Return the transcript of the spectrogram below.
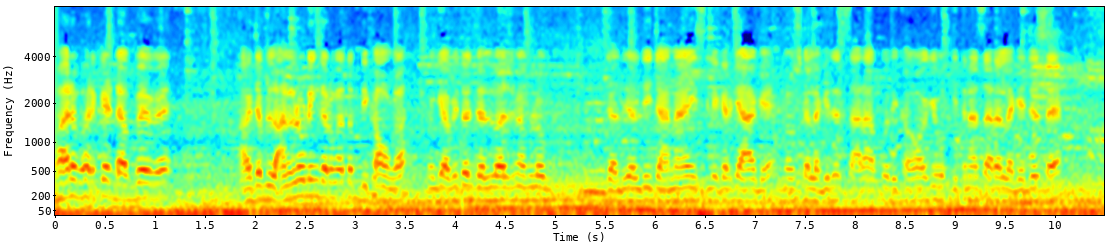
भर भर के डब्बे में। जब अनलोडिंग करूँगा तब दिखाऊँगा, क्योंकि अभी तो जल्दबाजी में हम लोग जल्दी जल्दी जाना है, इसलिए करके आ गए मैं उसका लगेजेस सारा आपको दिखाऊँगा कि वो कितना सारा लगेजेस है।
